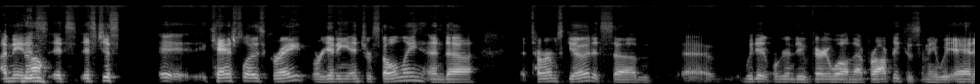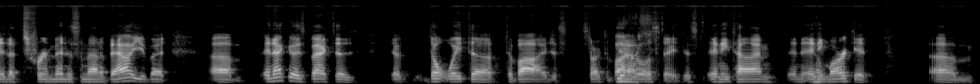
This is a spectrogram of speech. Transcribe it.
I mean, no. it's it's it's just it, eh, cash flow is great. We're getting interest only, and uh, the term's good. It's um, uh, we did we're going to do very well on that property because I mean we added a tremendous amount of value. But um, and that goes back to you know, don't wait to to buy, just start to buy yes. real estate just anytime in any yep. market. Um,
